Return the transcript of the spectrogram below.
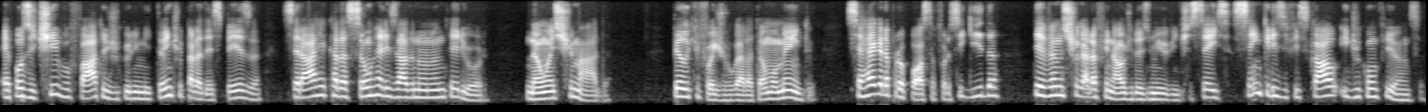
é positivo o fato de que o limitante para a despesa será a arrecadação realizada no ano anterior, não estimada. Pelo que foi divulgado até o momento, se a regra proposta for seguida, devemos chegar ao final de 2026 sem crise fiscal e de confiança.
